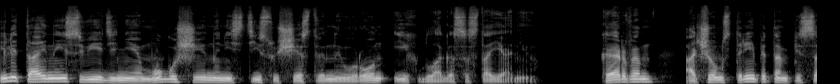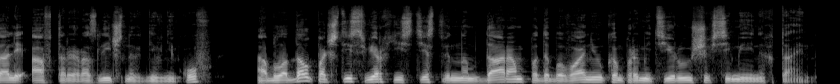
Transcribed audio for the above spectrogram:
или тайные сведения, могущие нанести существенный урон их благосостоянию. Кервин, о чем с трепетом писали авторы различных дневников, обладал почти сверхъестественным даром по добыванию компрометирующих семейных тайн.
